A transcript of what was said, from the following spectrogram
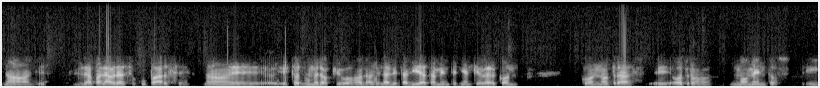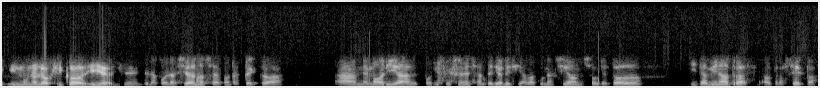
No, la palabra es ocuparse, ¿no? Eh, estos números que vos hablas de la letalidad también tenían que ver con, con otras, eh, otros momentos inmunológicos y eh, de, la población, o sea, con respecto a, a memoria por infecciones anteriores y a vacunación sobre todo, y también a otras, a otras cepas.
